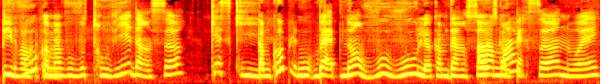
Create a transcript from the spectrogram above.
Puis vous, comment vous vous trouviez dans ça? Qu'est-ce qui. Comme couple? ben, non, vous, vous, là, comme danseuse, ah, comme personne, oui.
